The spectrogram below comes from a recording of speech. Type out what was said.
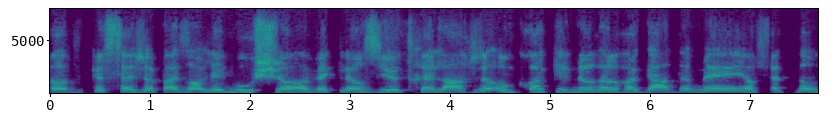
Euh, que sais-je, par exemple, les mouches avec leurs yeux très larges, on croit qu'ils nous regardent, mais en fait non,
